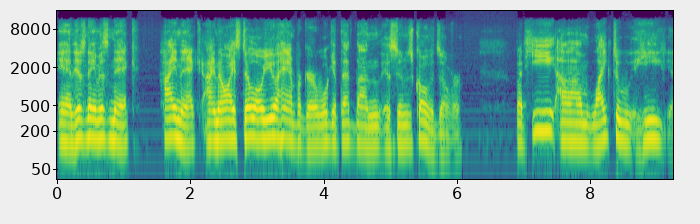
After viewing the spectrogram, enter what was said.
and his name is Nick. Hi, Nick. I know I still owe you a hamburger. We'll get that done as soon as COVID's over. But he um like to he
